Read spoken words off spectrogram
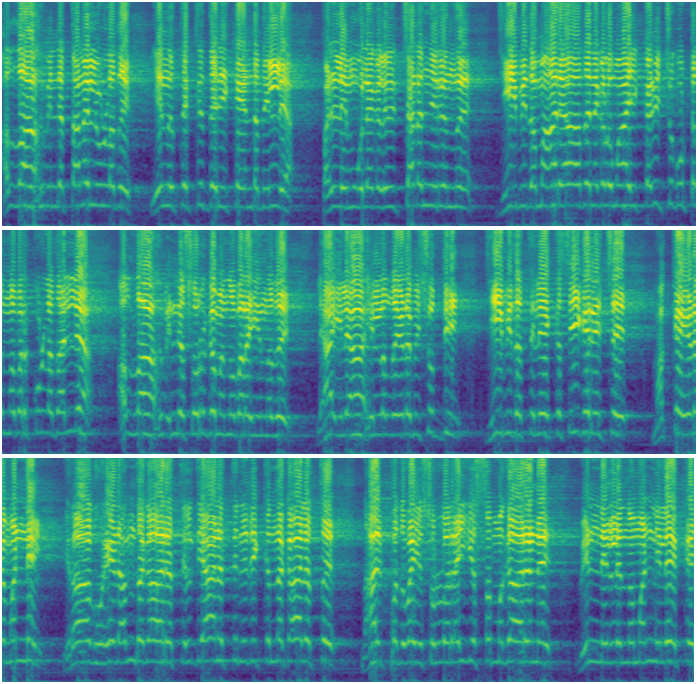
അള്ളാഹുവിന്റെ തണലുള്ളത് എന്ന് തെറ്റിദ്ധരിക്കേണ്ടതില്ല. പള്ളിമൂലകളിൽ ചടഞ്ഞിരുന്ന് ജീവിതം ആരാധനകളുമായി കഴിച്ചു കൂട്ടുന്നവർക്കുള്ളതല്ല അള്ളാഹുവിന്റെ സ്വർഗം എന്ന് പറയുന്നത് ലാ ഇലാഹില്ലയുടെ വിശുദ്ധി ജീവിതത്തിലേക്ക് സ്വീകരിച്ച് മക്കയുടെ മണ്ണിൽ ഇറാഖുഹയുടെ അന്ധകാരത്തിൽ ധ്യാനത്തിനിരിക്കുന്ന കാലത്ത് നാൽപ്പത് വയസ്സുള്ള ഒരു ഐ വിണ്ണിൽ നിന്ന് മണ്ണിലേക്ക്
